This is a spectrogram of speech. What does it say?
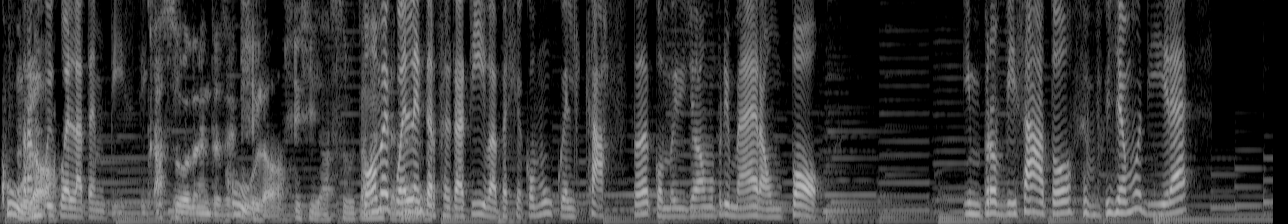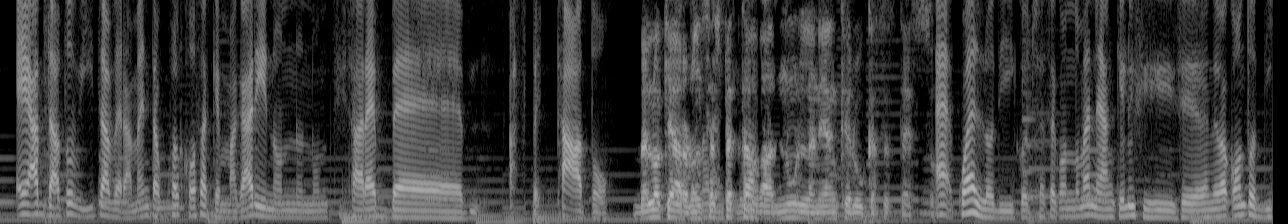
Tra cui Culo. quella tempistica. Assolutamente sì. Culo. Sì, sì, assolutamente. Come quella interpretativa, perché comunque il cast, come dicevamo prima, era un po' improvvisato, se vogliamo dire, e ha dato vita veramente a qualcosa che magari non, non si sarebbe aspettato. Bello chiaro, non si aspettava nulla neanche Lucas stesso. Eh, quello dico, cioè secondo me neanche lui si, si rendeva conto di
